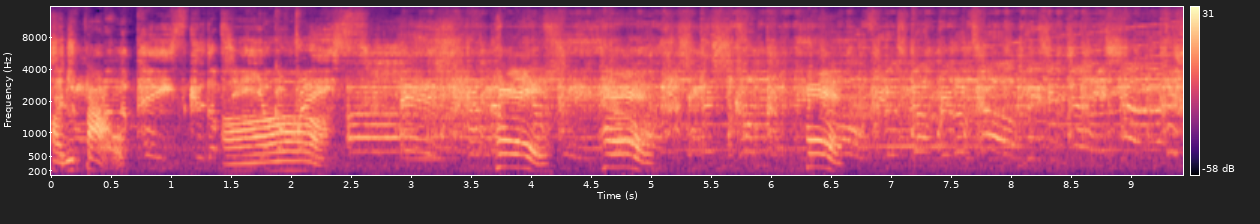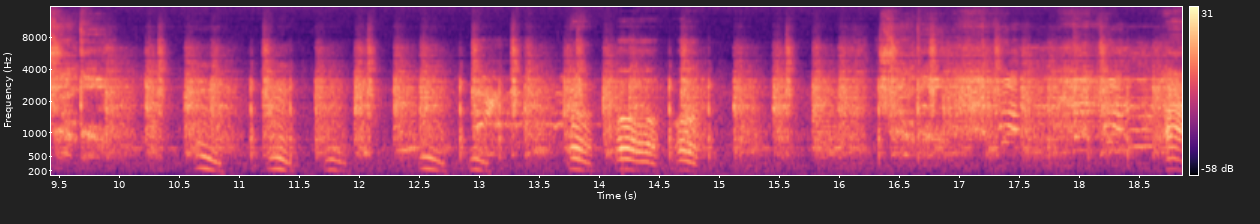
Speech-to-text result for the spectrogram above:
ขอดูเต่าอ๋อเฮ้ เฮ้เฮ้อืมอืมอืมอืมอืมเออเออเอออะ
